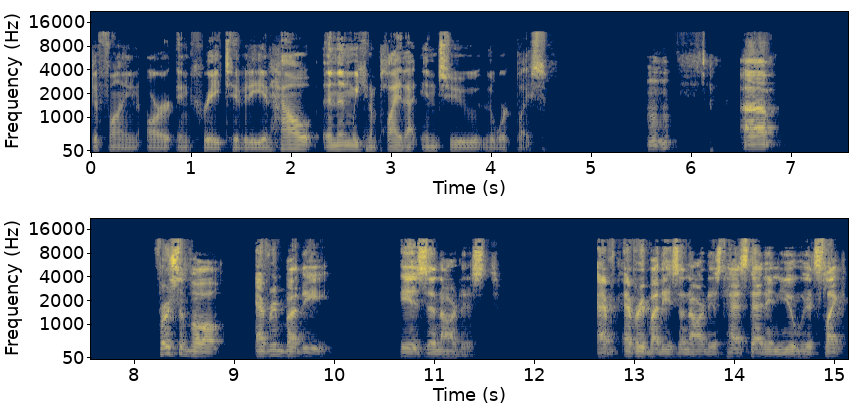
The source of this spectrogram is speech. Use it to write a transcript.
define art and creativity, and how, and then we can apply that into the workplace? Mm-hmm. Uh, first of all, everybody is an artist everybody's an artist has that in you. It's like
